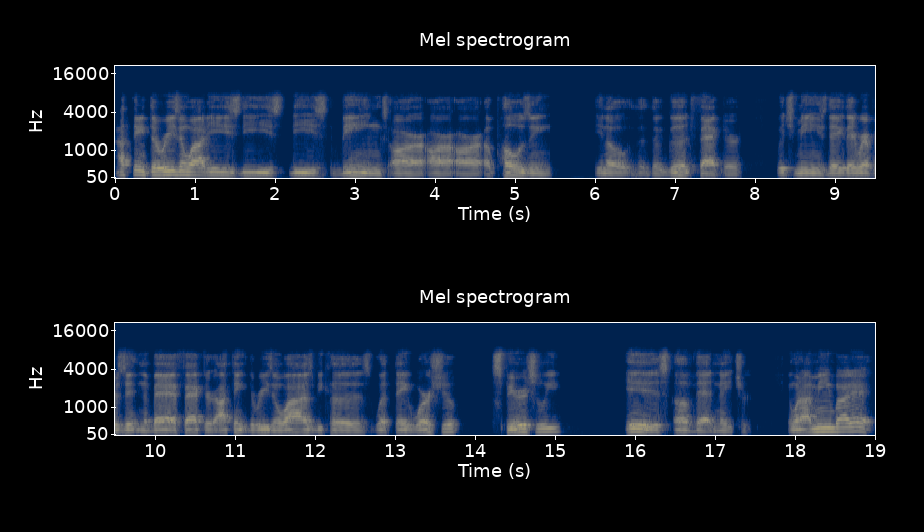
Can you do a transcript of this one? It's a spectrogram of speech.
I think the reason why these these these beings are are are opposing, you know, the, the good factor, which means they they representing the bad factor. I think the reason why is because what they worship spiritually is of that nature. And what I mean by that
